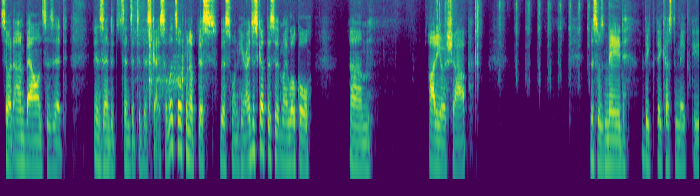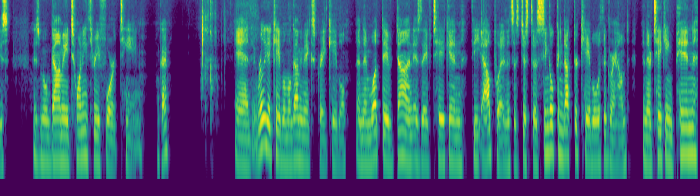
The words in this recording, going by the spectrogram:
so it unbalances it and send it, sends it to this guy. So let's open up this, this one here. I just got this at my local um, audio shop. This was made, they, they custom make these. This is Mogami 2314, okay? And really good cable, Mogami makes great cable. And then what they've done is they've taken the output, and it's just a single conductor cable with a ground, and they're taking pin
